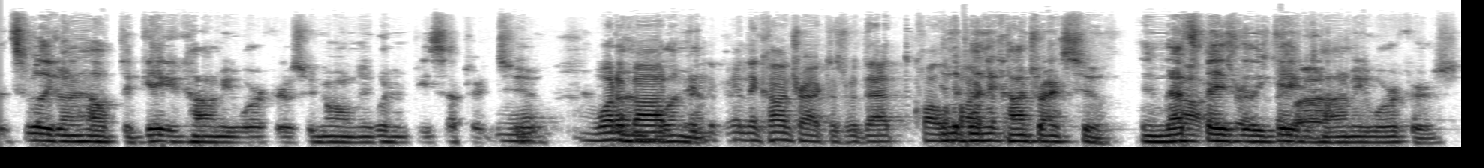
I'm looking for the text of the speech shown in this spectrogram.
it's really going to help the gig economy workers who normally wouldn't be subject to What about independent contractors? Would that qualify? independent contracts too. And that's Oh, basically interesting. gig Wow. economy workers.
